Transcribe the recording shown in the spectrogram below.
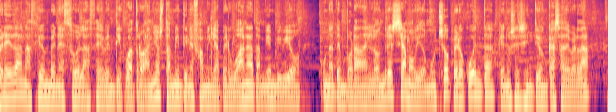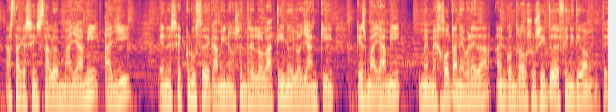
J. Nebreda nació en Venezuela hace 24 años, también tiene familia peruana, también vivió una temporada en Londres, se ha movido mucho, pero cuenta que no se sintió en casa de verdad hasta que se instaló en Miami, allí, en ese cruce de caminos entre lo latino y lo yankee, que es Miami, MMJ Nebreda ha encontrado su sitio definitivamente.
